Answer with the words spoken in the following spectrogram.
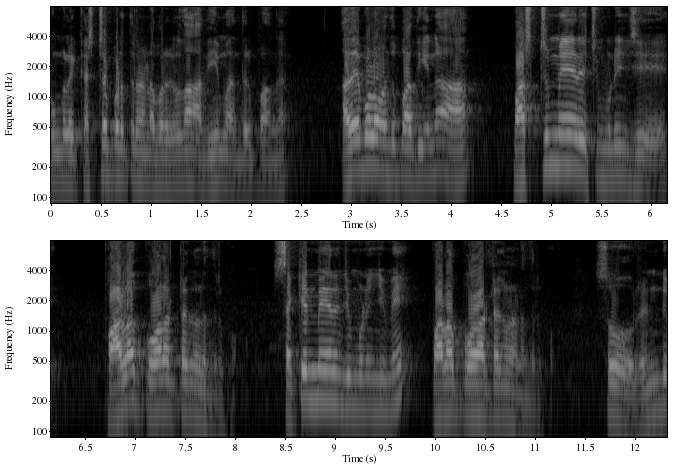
உங்களை கஷ்டப்படுத்துகிற நபர்கள் தான் அதிகமாக இருந்திருப்பாங்க. அதே போல் வந்து பார்த்தீங்கன்னா ஃபஸ்ட்டு மேரேஜ் முடிஞ்சு பல போராட்டங்கள் இருந்திருக்கும் செகண்ட் மேரேஜ் முடிஞ்சுமே பல போராட்டங்கள் நடந்திருக்கும். ஸோ ரெண்டு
